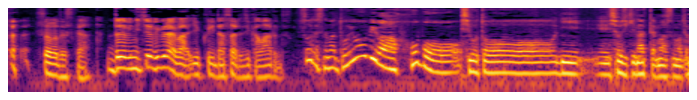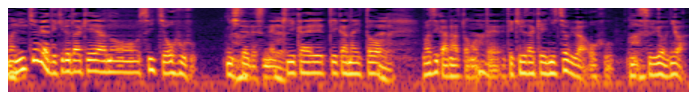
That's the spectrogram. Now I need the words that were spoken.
そうですか。土曜日日曜日ぐらいはゆっくりなさる時間はあるんですそうですね。まあ土曜日はほぼ仕事に正直なってますので、まあ、日曜日はできるだけあのスイッチオフにしてですね、切り替えていかないとまずいかなと思って、できるだけ日曜日はオフにするようには、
